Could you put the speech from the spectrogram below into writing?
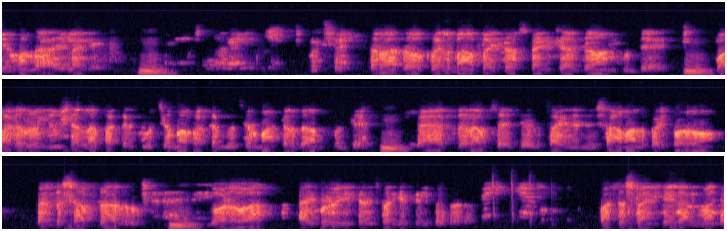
ఏమన్నా ఇలాగే. వచ్చాయి తర్వాత ఒకవేళ మా అబ్బాయితో స్పెండ్ చేద్దాం అనుకుంటే వాడు రెండు నిమిషాలు నా పక్కన కూర్చొని మా పక్కన కూర్చొని మాట్లాడదాం అనుకుంటే పెద్ద రమ్స్ అవుతాడు పైన సామాన్లు పడిపోవడం పెద్ద శబ్దాలు గొడవ వీడు ఇక్కడి నుంచి పరిగెత్తి వెళ్ళిపోతాడు ఫస్ట్ స్పెండ్ చేయడానికి మాకు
